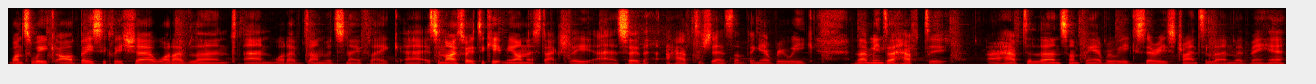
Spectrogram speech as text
once a week, I'll basically share what I've learned and what I've done with Snowflake. Uh, it's a nice way to keep me honest, actually, uh, so that I have to share something every week. That means I have to I have to learn something every week. Siri's trying to learn with me here.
